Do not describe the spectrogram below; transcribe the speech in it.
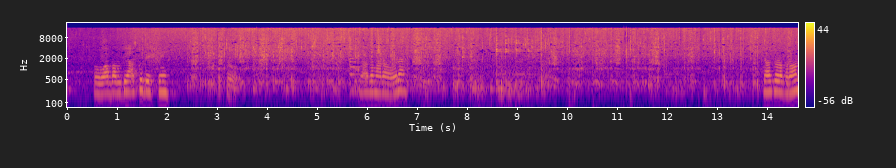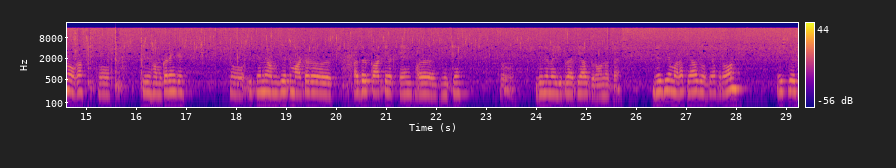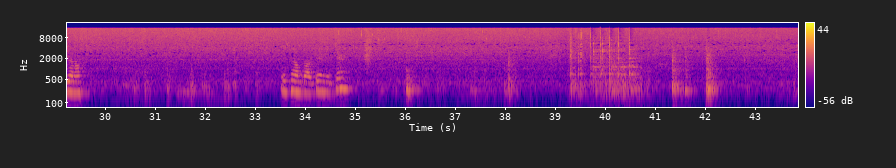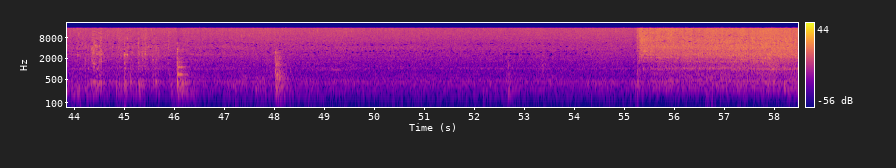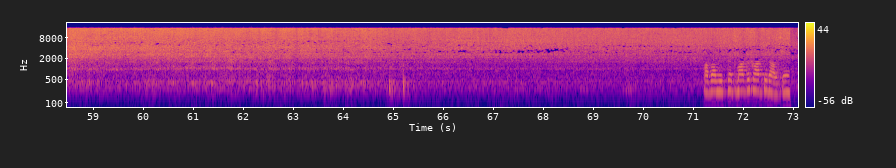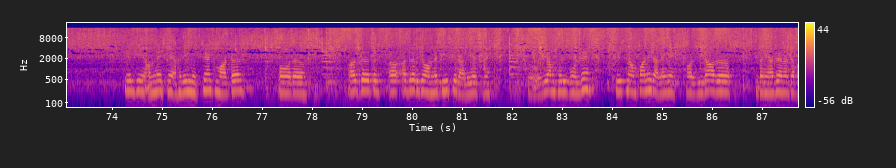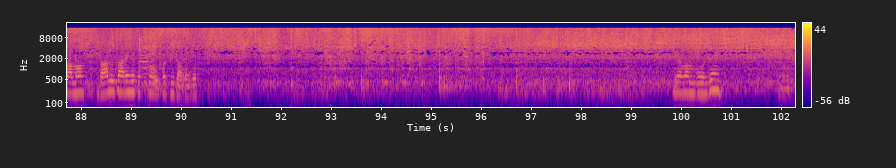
तो अब हम प्याज को देखते हैं। तो प्याज हमारा हो रहा है। प्याज थोड़ा ब्राउन होगा तो फिर हम करेंगे। तो इसमें में हम ये टमाटर अदरक काट के रखते हैं और नीचे। तो जिसमें में ये प्याज ब्राउन होता है। जैसे हमारा प्याज हो गया ब्राउन। इसलिए जो ना, इसमें हम डालते हैं नीचे। अब हम इसमें टमाटर काट के डालते हैं। ये जी, हमने इसमें हरी मिर्चें, टमाटर और अदरक अदरक जो हमने पीस के डाली है इसमें। तो ये हम थोड़ी भून रहे हैं फिर इसमें हम पानी डालेंगे और जीरा और धनिया जो है ना, जब हम दाल उतारेंगे तो उसको ऊपर फिर डालेंगे। ये अब हम भून रहे हैं।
